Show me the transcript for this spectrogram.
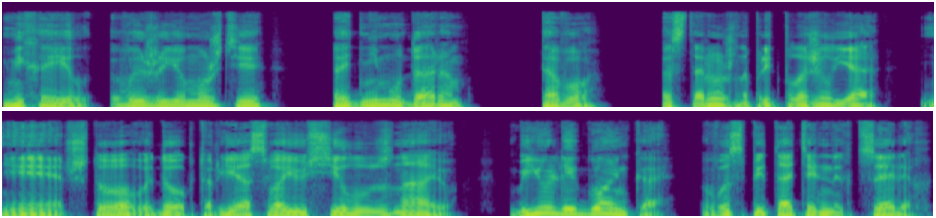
Михаил, вы же ее можете одним ударом того, осторожно предположил я. «Нет, что вы, доктор, я свою силу знаю. Бью легонько, в воспитательных целях.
